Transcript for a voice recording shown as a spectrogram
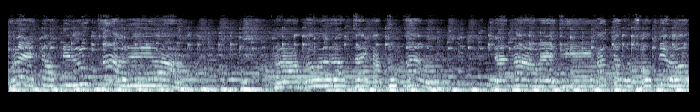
พระเอกดอกดินลูกข้าเรือกราบขอรับใจกับทุกท่านด้านหน้าเวทีครับท่านผู้ชมที่รพ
